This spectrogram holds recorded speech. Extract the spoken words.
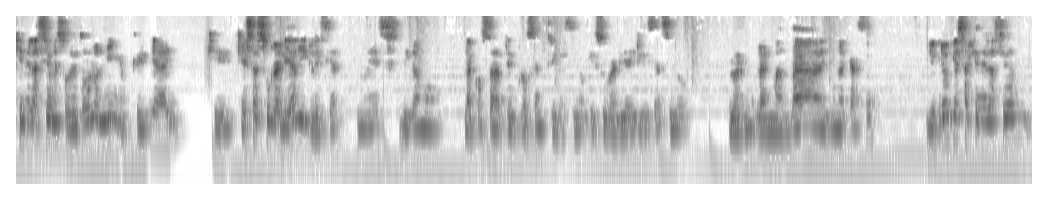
generaciones, sobre todo los niños que hoy día hay, que, esa es su realidad de iglesia, no es, digamos, la cosa templocéntrica, sino que su realidad de iglesia ha sido la hermandad en una casa. Yo creo que esa generación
